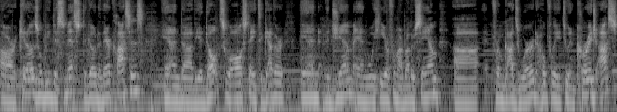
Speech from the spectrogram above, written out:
our kiddos will be dismissed to go to their classes and uh, the adults will all stay together in the gym and we'll hear from our brother sam uh, from god's word hopefully to encourage us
